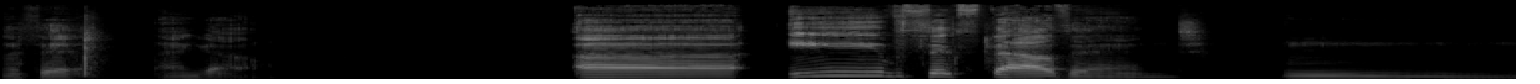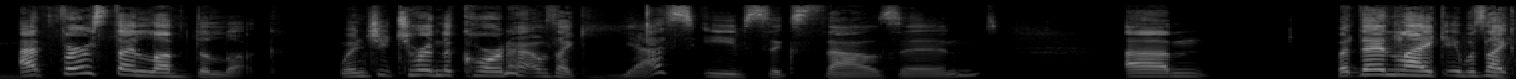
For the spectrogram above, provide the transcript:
That's it. And go. Uh Eve six thousand. Mm. At first, I loved the look. When she turned the corner, I was like, "Yes, Eve six thousand. Um, but then like it was like,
